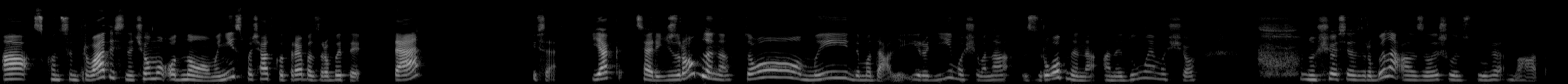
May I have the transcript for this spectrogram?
а сконцентруватись на чому одному. Мені спочатку треба зробити те. І все. Як ця річ зроблена, то ми йдемо далі і радіємо, що вона зроблена, а не думаємо, що ну щось я зробила, але залишилось дуже багато.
